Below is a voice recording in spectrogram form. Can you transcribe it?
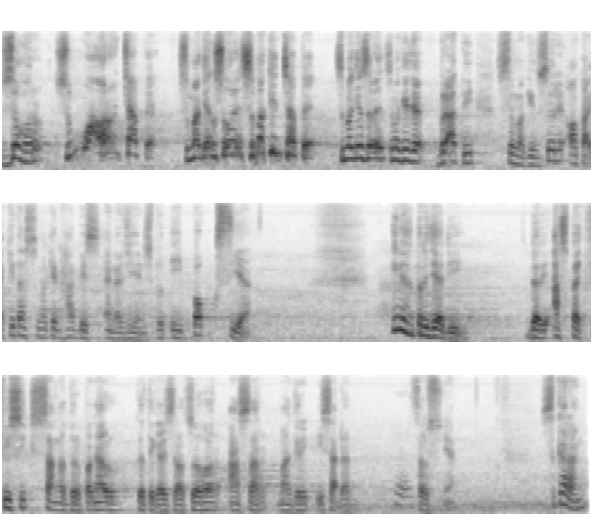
zuhur, semua orang capek. Semakin sore, semakin capek. Semakin sore, semakin capek. Berarti semakin sore otak kita semakin habis energinya. Disebut hipoksia. Ini yang terjadi dari aspek fisik sangat berpengaruh ketika sholat zuhur, asar, maghrib, isya dan seterusnya. Sekarang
